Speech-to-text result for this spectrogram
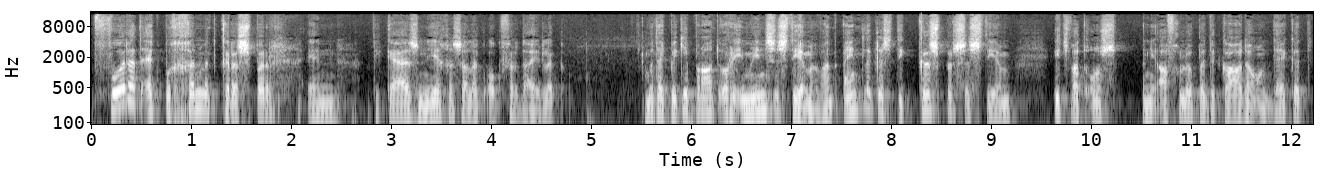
Voordat ek begin met CRISPR en die Cas9 sal ek ook verduidelik. Moet ek bietjie praat oor immuunstelsels want eintlik is die CRISPR-stelsel iets wat ons in die afgelope dekade ontdek het,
